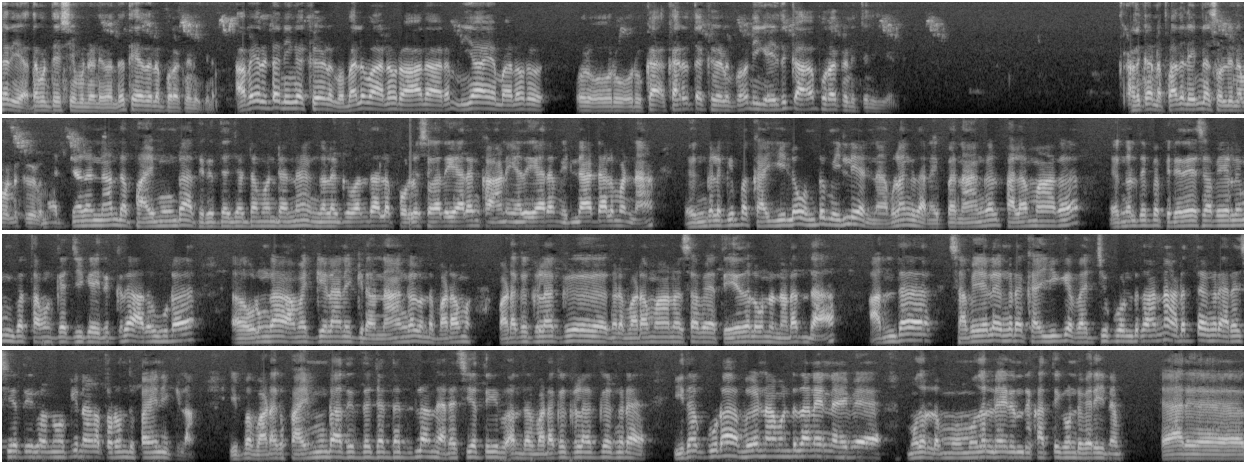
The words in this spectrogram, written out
சரியா? தமிழ் தேசிய முன்னணி வந்து தேர்தலை புறக்கணிக்கணும். அவைகள்ட்ட நீங்க கேளுங்க. வலுவான ஒரு ஆதாரம் நியாயமான ஒரு ஒரு ஒரு ஒரு க கருத்தை கேளுங்க. நீங்க எதுக்காக புறக்கணிச்சீங்க அதுக்கான பதில் என்ன சொல்லி நம்ம கேளுங்க. அந்த இந்த பதிமூன்றா திருத்த சட்டமன்றம்னா எங்களுக்கு வந்து அதில் பொலிசு அதிகாரம் காணி அதிகாரம் இல்லாட்டாலும்னா எங்களுக்கு இப்ப கையில ஒன்றும் இல்லையண்ணா. விளங்குதானே? இப்ப நாங்கள் பலமாக எங்களது இப்போ பிரதேச சபையிலும் இப்போ தமிழ் கட்சிக்கு இருக்குது. அது கூட ஒழுங்காக அமைக்கலாம் நிற்கிறோம் நாங்கள் அந்த வட வடக்கு கிழக்கு எங்களோட வடமான சபை தேர்தல் ஒன்று நடந்தால் அந்த சபையில் எங்களோட கைக்கு வச்சு கொண்டு தானே அடுத்த எங்களோட அரசியல் தீர்வை நோக்கி நாங்கள் தொடர்ந்து பயணிக்கலாம். இப்போ வடக்கு பதிமூன்றாவது திருத்த சட்டத்தில் அந்த அரசியல் தீர்வு அந்த வடக்கு கிழக்கு எங்கட இதை கூட வேணாமன்ட்டு தானே என்ன முதல்ல மு- முதல்ல இருந்து கத்தி கொண்டு வெறியினம் யார்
